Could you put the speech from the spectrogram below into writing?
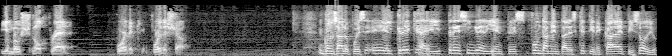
the emotional thread for the, for the show. Gonzalo, pues él cree que hay tres ingredientes fundamentales que tiene cada episodio.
